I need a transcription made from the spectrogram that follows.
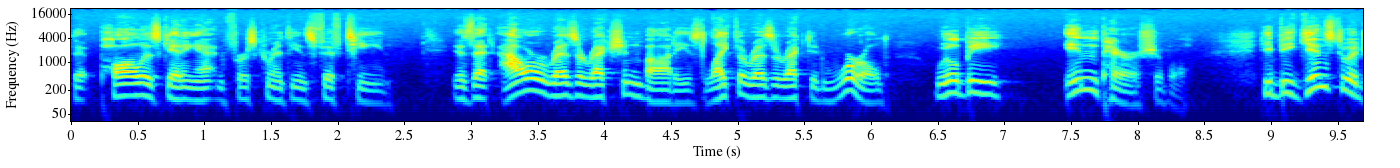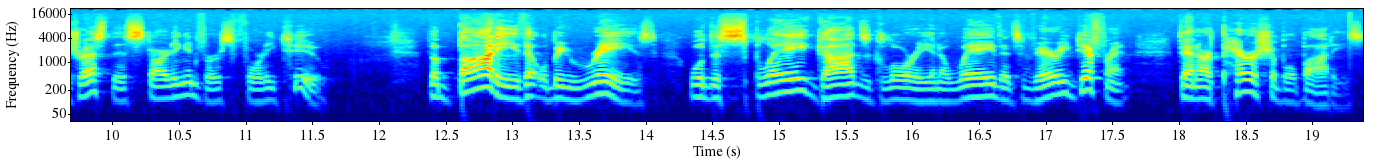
that Paul is getting at in 1 Corinthians 15 is that our resurrection bodies, like the resurrected world, will be imperishable. He begins to address this starting in verse 42. The body that will be raised will display God's glory in a way that's very different than our perishable bodies.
